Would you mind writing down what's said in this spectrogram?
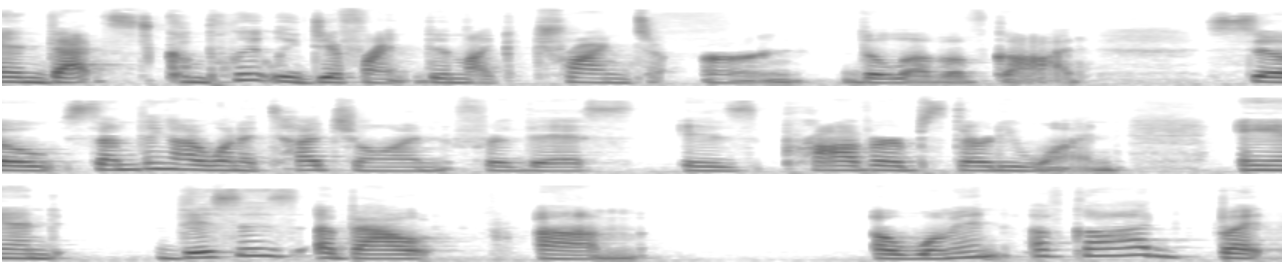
and that's completely different than like trying to earn the love of God. So, something I want to touch on for this is Proverbs 31. And this is about um, a woman of God, but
